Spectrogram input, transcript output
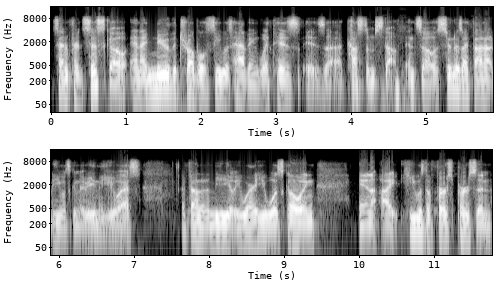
San Francisco, and I knew the troubles he was having with his his uh, custom stuff. And so as soon as I found out he was going to be in the U.S., I found out immediately where he was going, and I he was the first person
